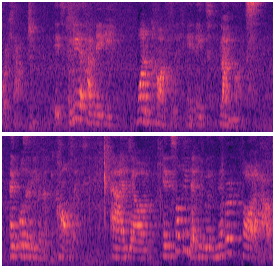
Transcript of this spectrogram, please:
worked out. It's, we have had maybe one conflict in eight, nine months. And it wasn't even a conflict. And, um, and it's something that we would have never thought about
